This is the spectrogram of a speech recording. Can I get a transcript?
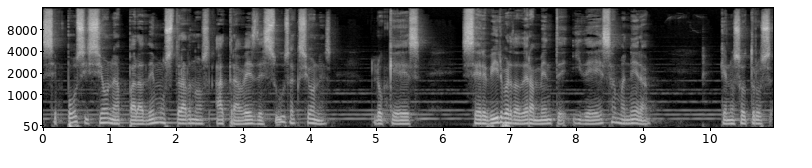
se posiciona para demostrarnos a través de sus acciones lo que es servir verdaderamente y de esa manera que nosotros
